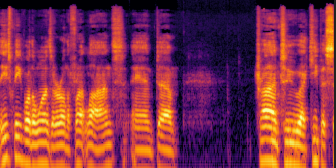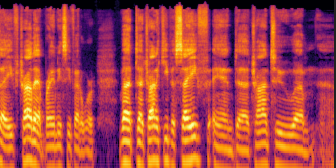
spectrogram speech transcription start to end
These people are the ones that are on the front lines and um, trying to uh, keep us safe. Try that, Brandy, see if that'll work but uh, trying to keep us safe and uh, trying to um, uh,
